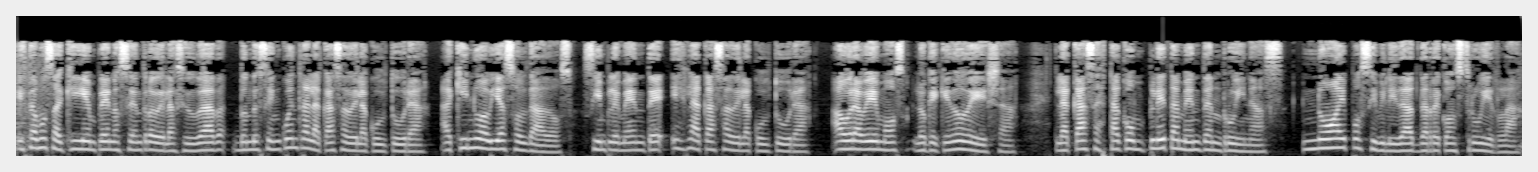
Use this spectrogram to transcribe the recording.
Estamos aquí en pleno centro de la ciudad, donde se encuentra la Casa de la Cultura. Aquí no había soldados, simplemente es la Casa de la Cultura. Ahora vemos lo que quedó de ella. La casa está completamente en ruinas. No hay posibilidad de reconstruirla.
